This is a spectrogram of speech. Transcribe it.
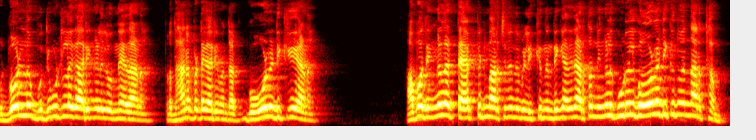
ഫുട്ബോളിൽ ബുദ്ധിമുട്ടുള്ള കാര്യങ്ങളിൽ ഒന്ന് ഏതാണ്? പ്രധാനപ്പെട്ട കാര്യം എന്താണ്? ഗോൾ അടിക്കുകയാണ്. അപ്പോൾ നിങ്ങൾ ടാപ്പിൻ മാർച്ചിൻ എന്ന് വിളിക്കുന്നുണ്ടെങ്കിൽ അതിനർത്ഥം നിങ്ങൾ കൂടുതൽ ഗോൾ അടിക്കുന്നു എന്നർത്ഥം.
